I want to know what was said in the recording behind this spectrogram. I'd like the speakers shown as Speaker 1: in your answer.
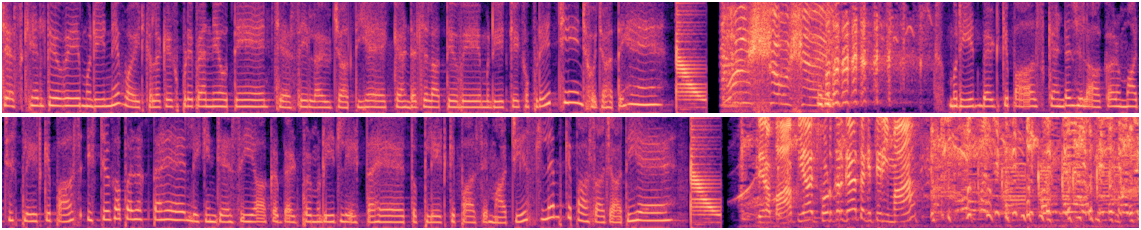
Speaker 1: Chess खेलते हुए मुरीद ने वाइट कलर के कपड़े पहने होते हैं। जैसे लाइट जाती है कैंडल चलाते हुए मुरीद के कपड़े चेंज हो जाते हैं। मुरीद बेड के पास कैंडल जलाकर माचिस प्लेट के पास इस जगह पर रखता है। लेकिन जैसे ही आकर बेड पर मुरीद लेटता है तो प्लेट के पास से माचिस लैंप के पास आ जाती है।
Speaker 2: तेरा बाप यहाँ छोड़कर गया था कि तेरी माँ?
